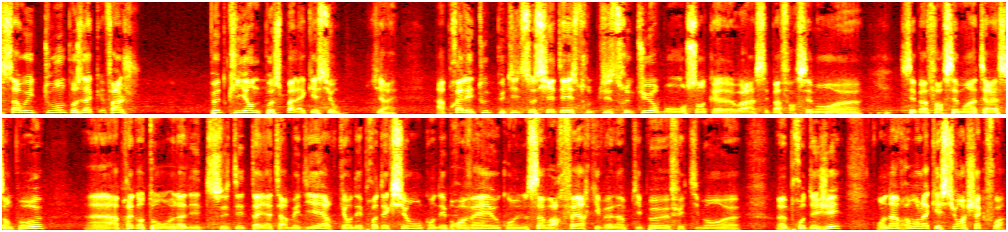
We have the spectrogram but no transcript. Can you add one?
Ça, oui, tout le monde pose la. Enfin, je- peu de clients ne posent pas la question, je dirais. Après, les toutes petites sociétés, stru- petites structures, bon, on sent que voilà, c'est pas forcément, euh, c'est pas forcément intéressant pour eux. Euh, après, quand on, on a des sociétés de taille intermédiaire qui ont des protections, qui ont des brevets ou qui ont un savoir-faire qui veulent un petit peu effectivement euh, euh, protéger, on a vraiment la question à chaque fois.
